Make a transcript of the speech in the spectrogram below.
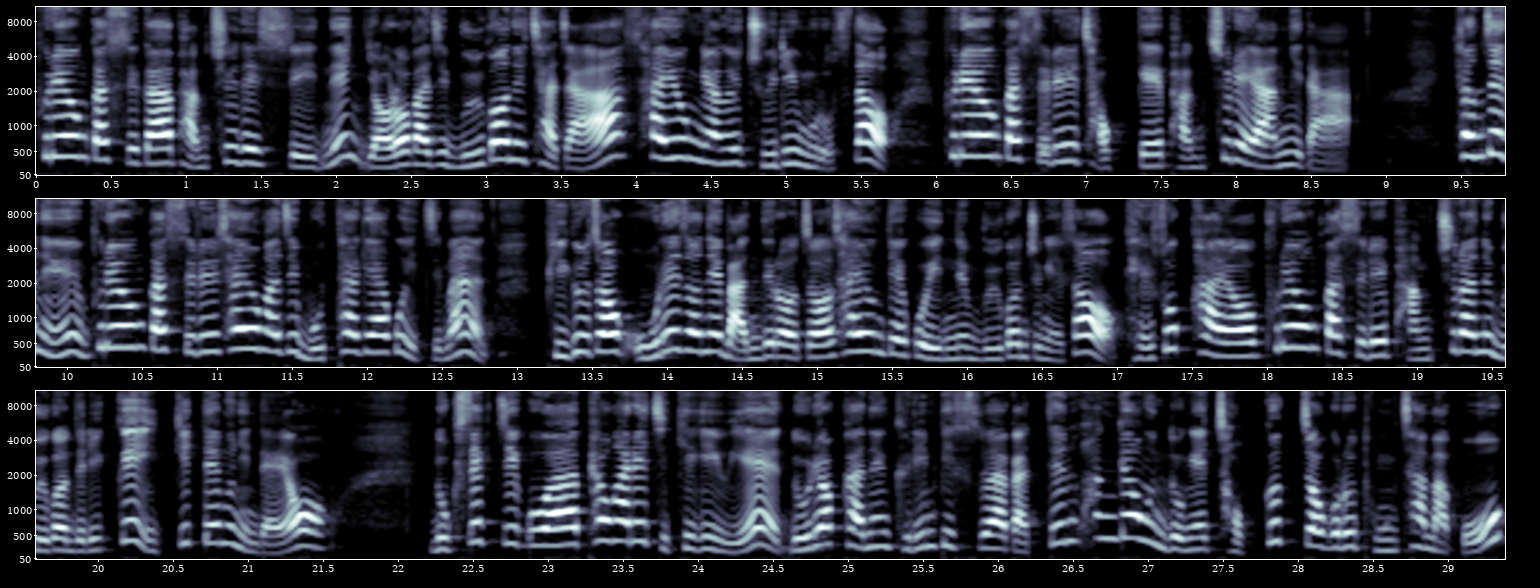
프레온가스가 방출될 수 있는 여러 가지 물건을 찾아 사용량을 줄임으로써 프레온가스를 적게 방출해야 합니다. 현재는 프레온가스를 사용하지 못하게 하고 있지만 비교적 오래전에 만들어져 사용되고 있는 물건 중에서 계속하여 프레온 가스를 방출하는 물건들이 꽤 있기 때문인데요. 녹색 지구와 평화를 지키기 위해 노력하는 그린피스와 같은 환경 운동에 적극적으로 동참하고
